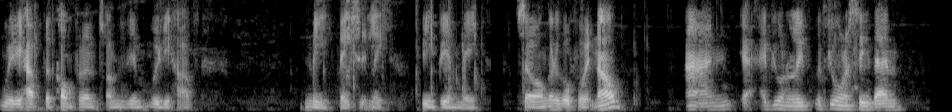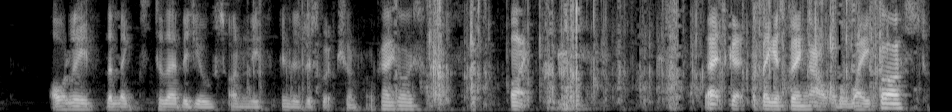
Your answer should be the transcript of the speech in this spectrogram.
really have the confidence and I didn't really have me basically me being me. So I'm going to go for it now. And yeah, if you want to leave, if you want to see them, I'll leave the links to their videos underneath in the description. Okay, guys. Right. Let's get the biggest thing out of the way first.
